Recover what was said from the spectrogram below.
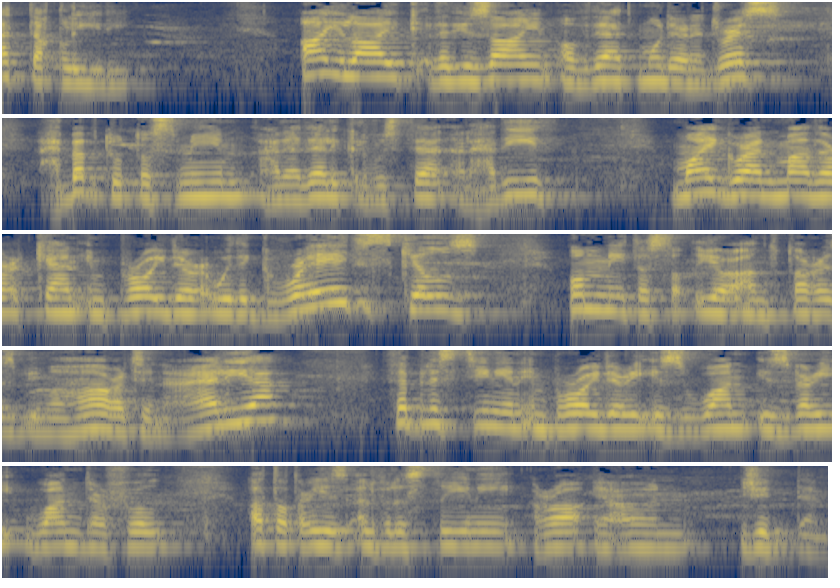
التقليدي I like the design of that modern dress أحببت التصميم على ذلك الفستان الحديث My grandmother can embroider with great skills أمي تستطيع أن تطرز بمهارة عالية The Palestinian embroidery is one is very wonderful. التطريز الفلسطيني رائع جدا.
